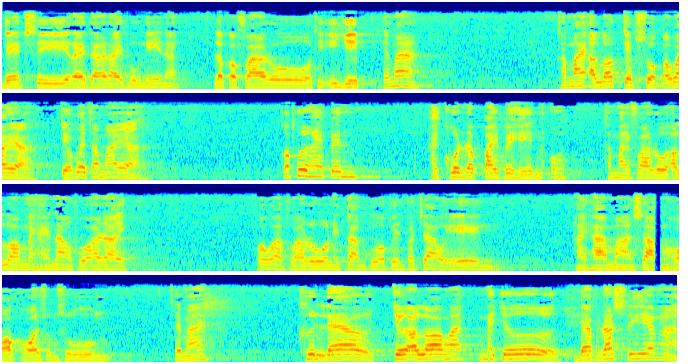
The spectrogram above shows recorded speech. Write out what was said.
Dead Sea อะไรต่อะไรพวกนี้นะแล้วก็ฟาโรที่อียิปต์ใช่ไหมทำไมอัลลอฮ์เก็บศพเอาไว้อะ เก็บไว้ทำไมอะ ก็เพื่อให้เป็นให้คนเราไปไปเห็น โอ้ ทำไมฟาโรห์อัลลอฮ์ไม่ให้เน่าเพราะอะไร เพราะว่าฟาโรห์นี่ตั้งตัวเป็นพระเจ้าเอง ให้ฮามานสร้างหอคอยสูงสูงๆใช่ไหมขึ้นแล้ว เจออัลลอฮ์ไหมไม่เจอ แบบรัสเซียอะ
